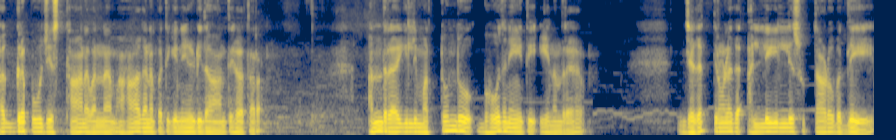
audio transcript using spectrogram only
ಅಗ್ರಪೂಜೆ ಸ್ಥಾನವನ್ನು ಮಹಾಗಣಪತಿಗೆ ನೀಡಿದ ಅಂತ ಹೇಳ್ತಾರೆ. ಅಂದ್ರೆ ಇಲ್ಲಿ ಮತ್ತೊಂದು ಬೋಧನೆ ಐತಿ ಏನಂದ್ರೆ, ಜಗತ್ತಿನೊಳಗೆ ಅಲ್ಲಿ ಇಲ್ಲಿ ಸುತ್ತಾಡೋ ಬದಲಿ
